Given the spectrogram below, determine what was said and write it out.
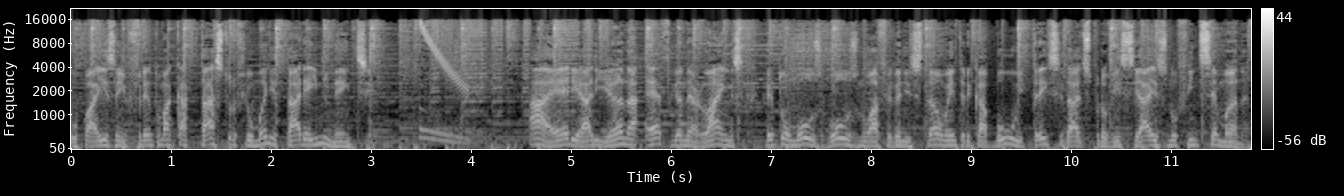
o país enfrenta uma catástrofe humanitária iminente. A aérea Ariana Afghan Airlines retomou os voos no Afeganistão entre Cabul e três cidades provinciais no fim de semana.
